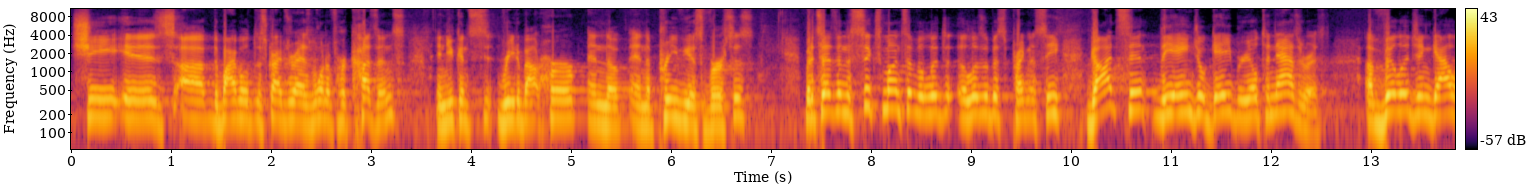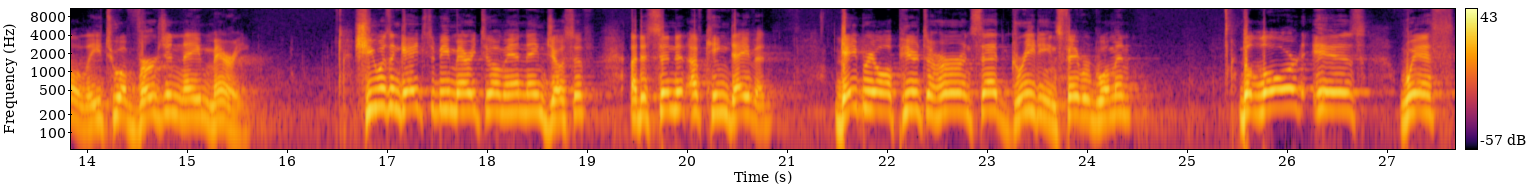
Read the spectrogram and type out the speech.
She is, uh, the Bible describes her as one of her cousins, and you can read about her in the, in the previous verses. But it says, In the six months of Elizabeth's pregnancy, God sent the angel Gabriel to Nazareth, a village in Galilee, to a virgin named Mary. She was engaged to be married to a man named Joseph, a descendant of King David. Gabriel appeared to her and said, Greetings, favored woman. The Lord is with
